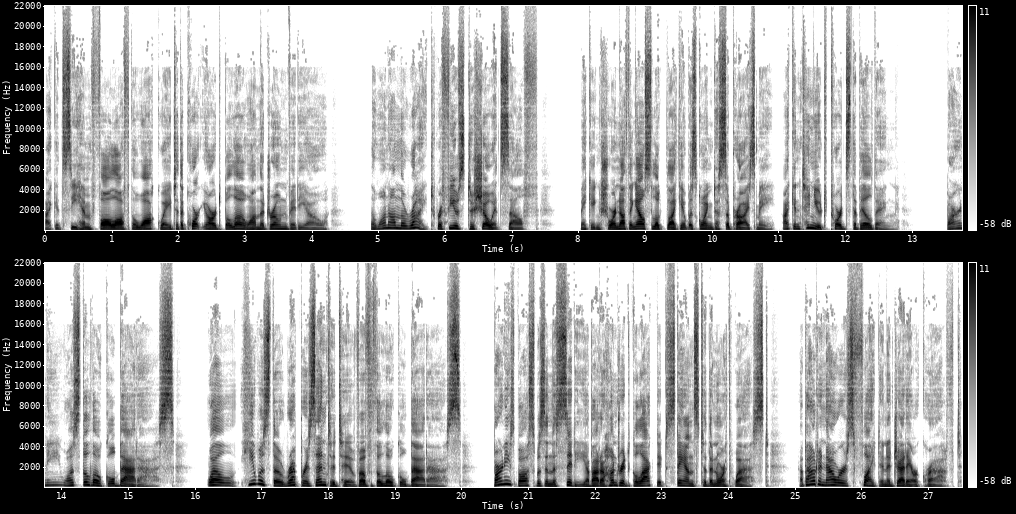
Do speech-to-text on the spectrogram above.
I could see him fall off the walkway to the courtyard below on the drone video. The one on the right refused to show itself. Making sure nothing else looked like it was going to surprise me, I continued towards the building. Barney was the local badass. Well, he was the representative of the local badass. Barney's boss was in the city, about a hundred galactic stands to the northwest, about an hour's flight in a jet aircraft.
